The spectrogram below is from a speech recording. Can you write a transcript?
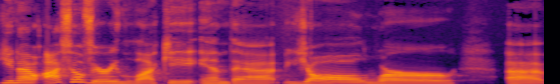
You know, I feel very lucky in that y'all were uh,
